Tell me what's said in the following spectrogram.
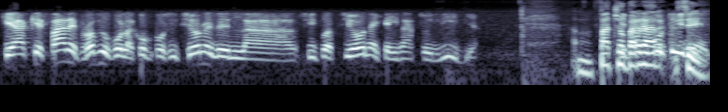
che ha a che fare proprio con la composizione della situazione che è in atto in Libia. Faccio parlare, sì,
